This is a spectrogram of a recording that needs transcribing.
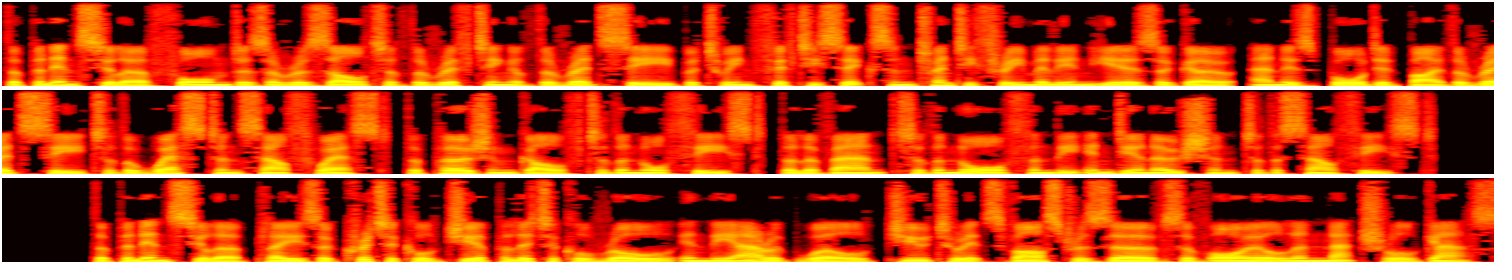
The peninsula formed as a result of the rifting of the Red Sea between 56 and 23 million years ago, and is bordered by the Red Sea to the west and southwest, the Persian Gulf to the northeast, the Levant to the north and the Indian Ocean to the southeast. The peninsula plays a critical geopolitical role in the Arab world due to its vast reserves of oil and natural gas.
